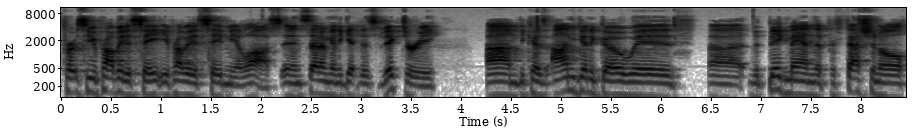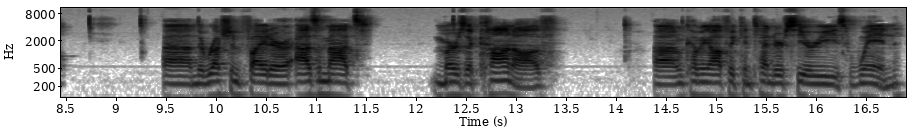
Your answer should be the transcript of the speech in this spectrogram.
for, so you probably just say you probably just saved me a loss, and instead I'm gonna get this victory um, because I'm gonna go with uh, the big man, the professional, um, the Russian fighter Azamat Murzakanov, um, coming off a contender series win.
